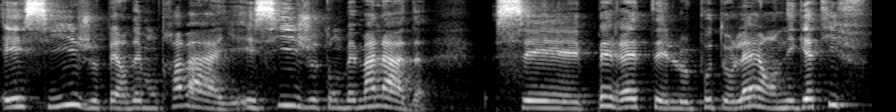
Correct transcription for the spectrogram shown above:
Et si je perdais mon travail? Et si je tombais malade? C'est Perrette et le pot au lait en négatif.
